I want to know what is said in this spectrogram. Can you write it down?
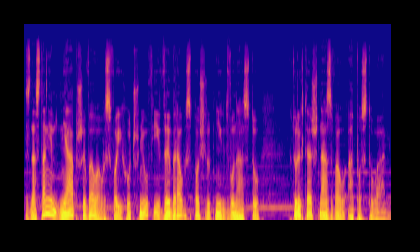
Z nastaniem dnia przywołał swoich uczniów i wybrał spośród nich dwunastu, których też nazwał apostołami.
